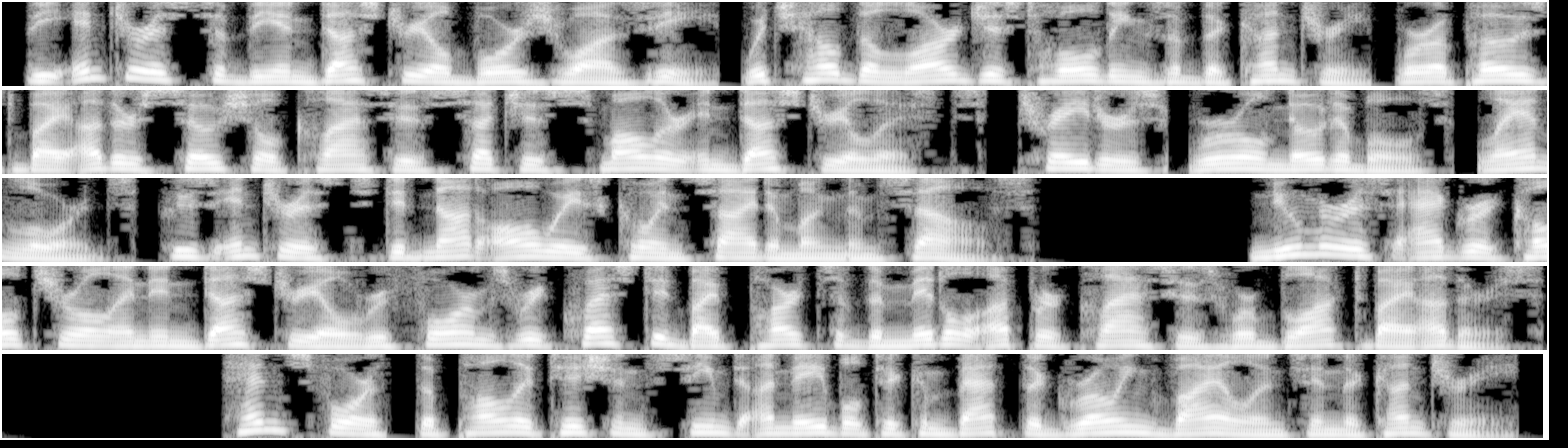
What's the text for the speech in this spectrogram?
The interests of the industrial bourgeoisie, which held the largest holdings of the country, were opposed by other social classes such as smaller industrialists, traders, rural notables, landlords, whose interests did not always coincide among themselves. Numerous agricultural and industrial reforms requested by parts of the middle-upper classes were blocked by others. Henceforth, the politicians seemed unable to combat the growing violence in the country.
